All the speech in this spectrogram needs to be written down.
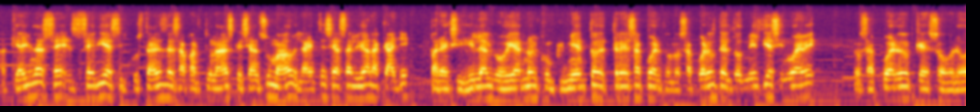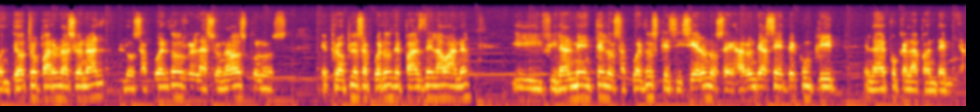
Aquí hay una serie de circunstancias desafortunadas que se han sumado y la gente se ha salido a la calle para exigirle al gobierno el cumplimiento de tres acuerdos, los acuerdos del 2019, los acuerdos que sobre de otro paro nacional, los acuerdos relacionados con los propios acuerdos de paz de La Habana y finalmente los acuerdos que se hicieron o se dejaron de hacer, de cumplir en la época de la pandemia.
